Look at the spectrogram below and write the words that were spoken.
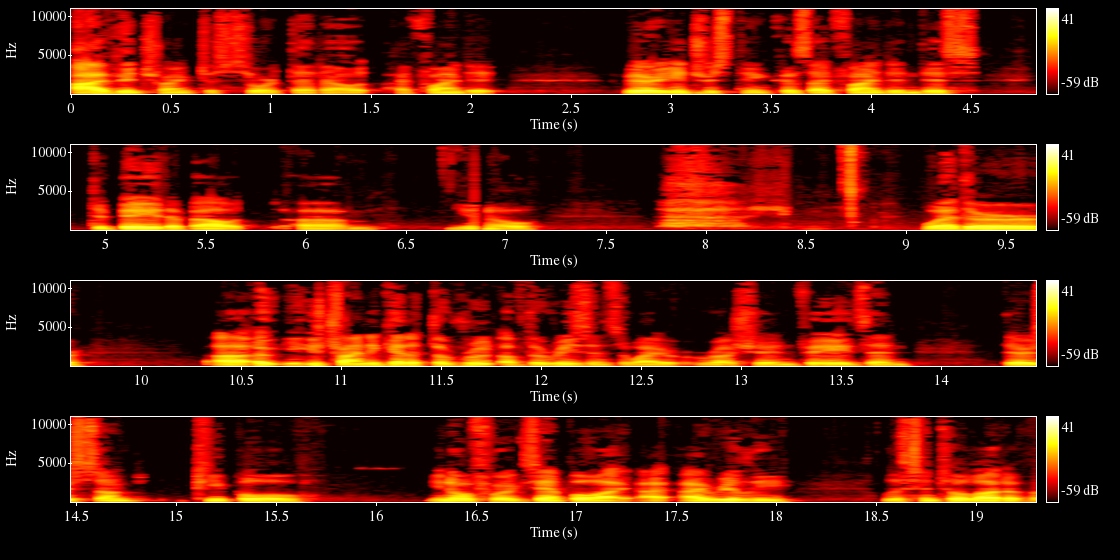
I've been trying to sort that out. I find it very interesting because I find in this debate about, um, you know, whether uh, you're trying to get at the root of the reasons why Russia invades, and there's some people, you know, for example, I, I, really listen to a lot of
